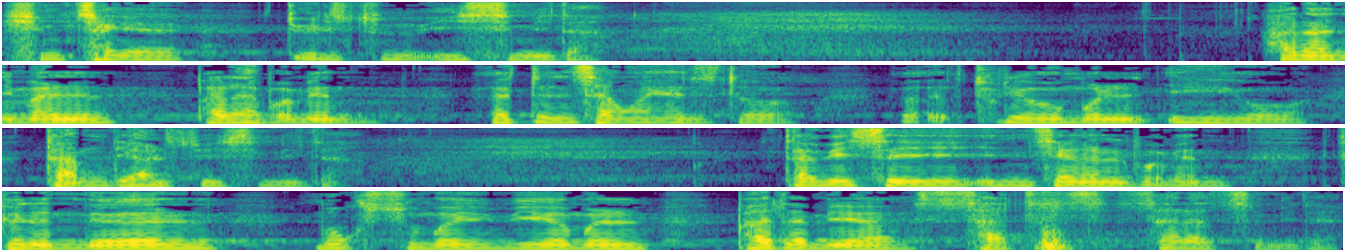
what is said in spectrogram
힘차게 뛸 수 있습니다. 하나님을 바라보면 어떤 상황에서도 두려움을 이기고 담대할 수 있습니다. 다윗의 인생을 보면 그는 늘 목숨의 위험을 받으며 사- 살았습니다.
